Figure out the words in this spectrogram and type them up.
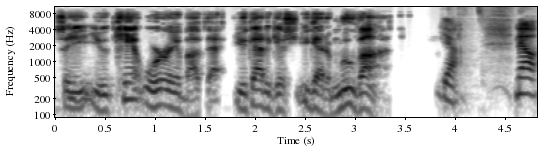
So you, mm-hmm. you can't worry about that. You got to get you got to move on. Yeah. Now,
